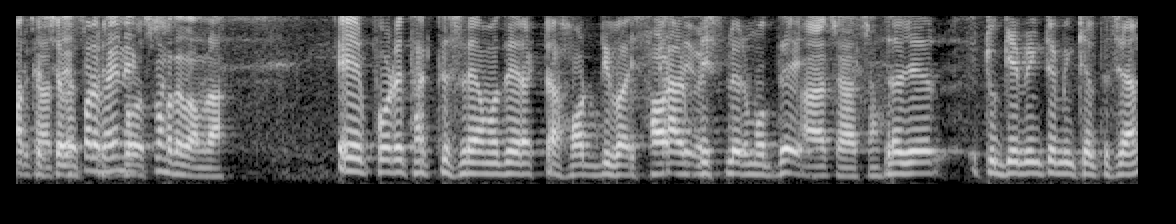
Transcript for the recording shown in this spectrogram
মার্কেট চ্যালেঞ্জ পরে ভাই নেক্সট কোনটা দেবো আমরা? এরপরে থাকতেছে আমাদের একটা হট ডিভাইস কার ডিসপ্লের মধ্যে। আচ্ছা আচ্ছা। যাদের একটু গেমিং টেমিং খেলতে চান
